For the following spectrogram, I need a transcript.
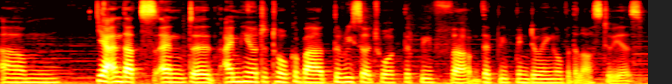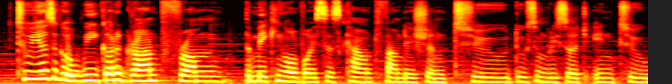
Um, yeah, and that's and uh, I'm here to talk about the research work that we've uh, that we've been doing over the last two years. Two years ago, we got a grant from the Making All Voices Count Foundation to do some research into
